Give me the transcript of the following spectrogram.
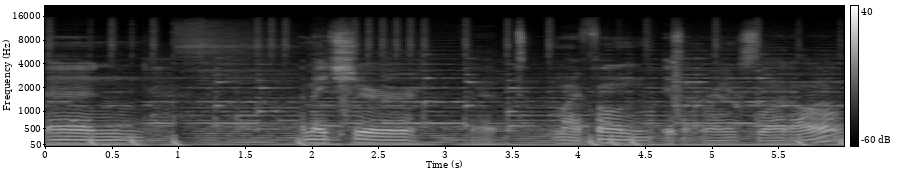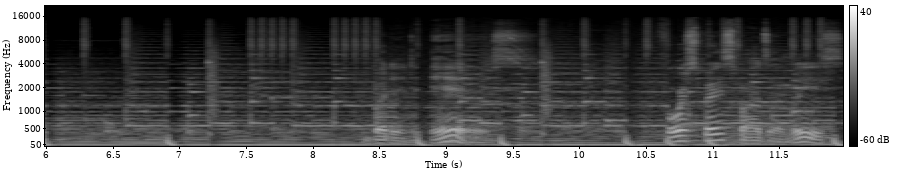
and I made sure that my phone isn't running slow at all. But it is. Four space pods at least.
